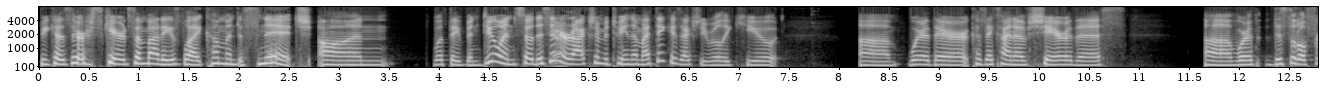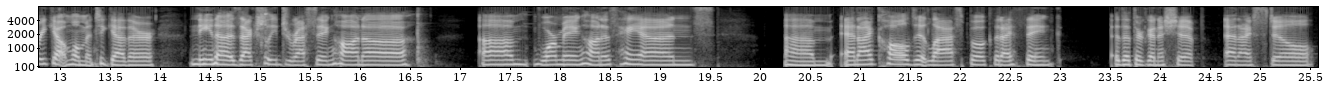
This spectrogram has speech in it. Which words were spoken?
because they're scared somebody's like coming to snitch on what they've been doing. So this Yeah. interaction between them, I think, is actually really cute um, where they're because they kind of share this, uh, where this little freak out moment together. Nina is actually dressing Hanne, um, warming Hanne's hands, um, and I called it last book that I think that they're going to ship, and I still,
